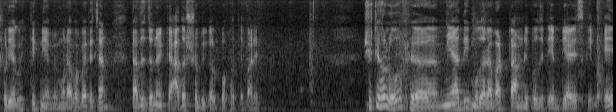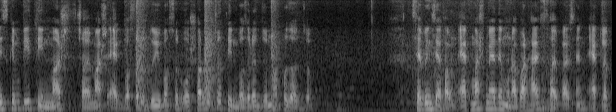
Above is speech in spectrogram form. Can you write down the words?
সরিয়া ভিত্তিক নিয়মে মুনাফা পেতে চান, তাদের জন্য একটি আদর্শ বিকল্প হতে পারে। সেটি হলো মেয়াদি মুদারাবা টার্ম ডিপোজিট এফডিআর স্কিম। এই স্কিমটি তিন মাস, ছয় মাস, এক বছর, দুই বছর ও সর্বোচ্চ তিন বছরের জন্য প্রযোজ্য। Savings account. এক মাস মেয়াদে মুনাফার হার ছয় পার্সেন্ট। এক লক্ষ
